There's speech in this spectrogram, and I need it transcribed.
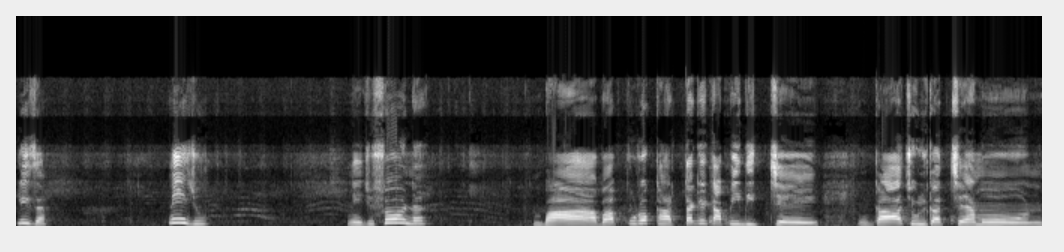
লিজা। নেজু। নেজু শো না। বাবা, পুরো খাটটাকে কাঁপিয়ে দিচ্ছে। গা চুলকাচ্ছে এমন।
